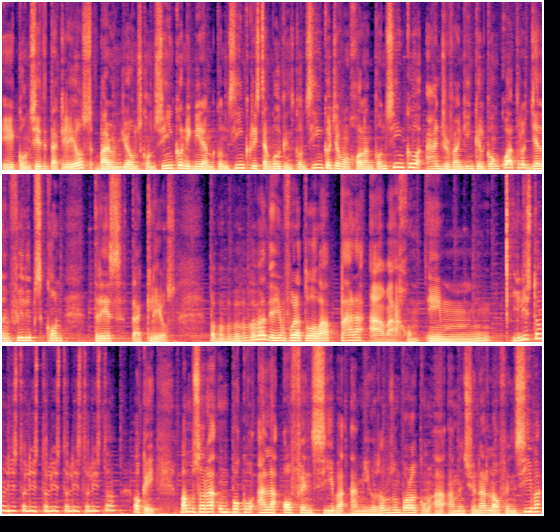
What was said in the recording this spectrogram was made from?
eh, con 7 tacleos, Baron Jones con 5, Nick Needham con 5, Christian Wilkins con 5, Javon Holland con 5, Andrew Van Ginkel con 4, Jalen Phillips con 3 tacleos. De ahí en fuera todo va para abajo. Y listo, listo, listo, listo, listo, listo. Ok, vamos ahora un poco a la ofensiva, amigos. Vamos un poco a, mencionar la ofensiva.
